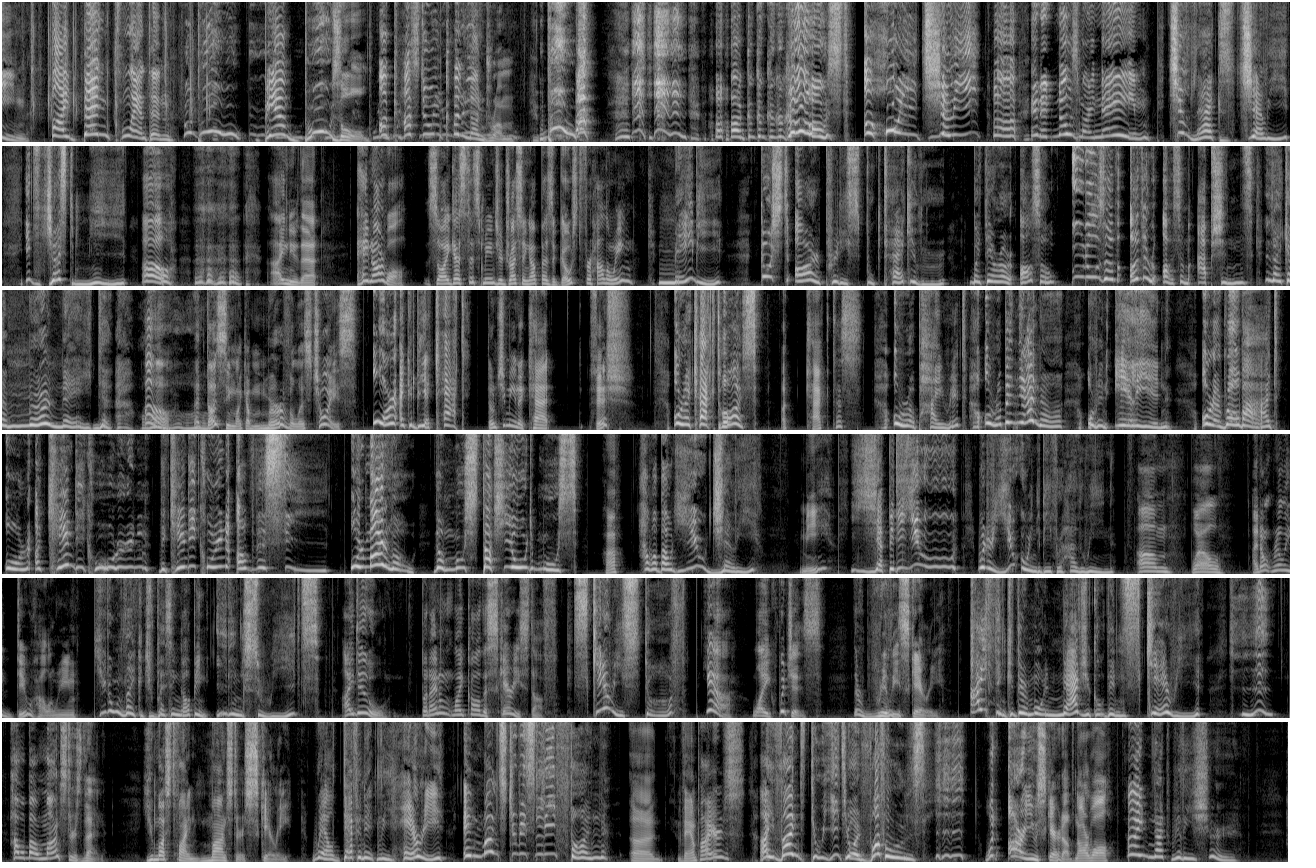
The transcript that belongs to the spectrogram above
By Ben Clanton. Bamboozled, a costume conundrum. Ah! a ghost! Ahoy, Jelly! Uh, and it knows my name. Chillax, Jelly. It's just me. Oh, I knew that. Hey, Narwhal. So I guess this means you're dressing up as a ghost for Halloween? Maybe. Ghosts are pretty spooktacular, but there are also oodles of other awesome options, like a mermaid. Oh, oh, that does seem like a marvelous choice. Or I could be a cat. Don't you mean a cat fish? Or a cactus. A cactus? Or a pirate. Or a banana. Or an alien. Or a robot. Or a candy corn. The candy corn of the sea. Or Marlowe, the mustachioed moose. Huh? How about you, Jelly? Me? Yeppity you! What are you going to be for Halloween? Um, well, I don't really do Halloween. You don't like dressing up and eating sweets? I do, but I don't like all the scary stuff. Scary stuff? Yeah, like witches. They're really scary. I think they're more magical than scary. How about monsters then? You must find monsters scary. Well, definitely hairy and monstrously fun. Uh, vampires? I want to eat your waffles. what are you scared of, Narwhal? I'm not really sure.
